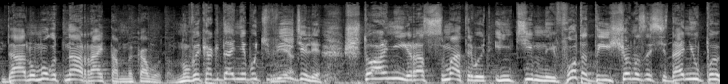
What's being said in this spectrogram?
да, ну могут наорать там на кого-то, но вы когда-нибудь видели, что они рассматривают интимные фото, да еще на заседании по,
